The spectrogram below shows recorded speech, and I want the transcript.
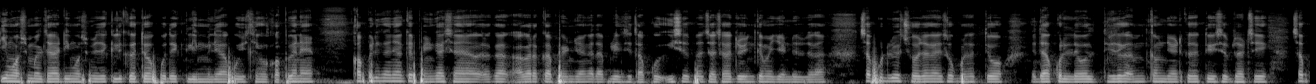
टीम ऑप्शन मिल जाएगा टीम ऑप्शन से क्लिक करते हो, आपको देख लिंक मिलेगा, आपको इस लिंक को कॉपी करना है। कॉपी करने के फ्रेंड का अगर आपका फ्रेंड जाएगा तो आप लिंक से तो आपको इस पर अच्छा जो इनकम जनरेट हो जाएगा। सब कुछ डिटेल्स हो जाएगा, इसको पढ़ सकते हो। यदि आपको लेवल थ्री तक इनकम जनरेट कर सकते हो, इस वेबसाइट से। सब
